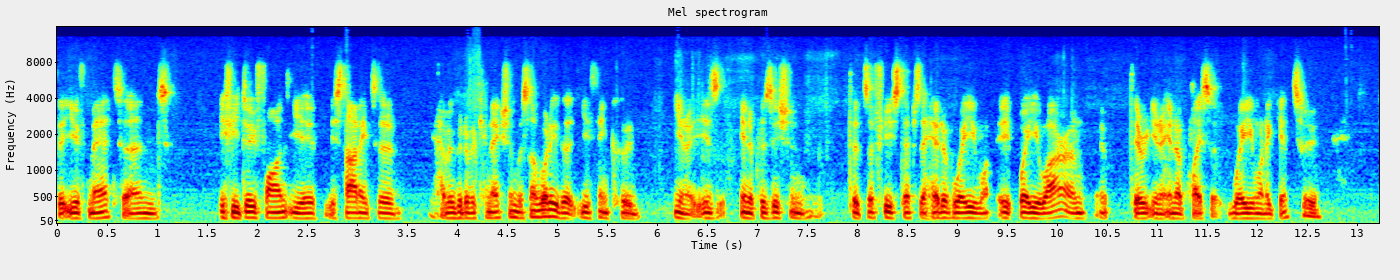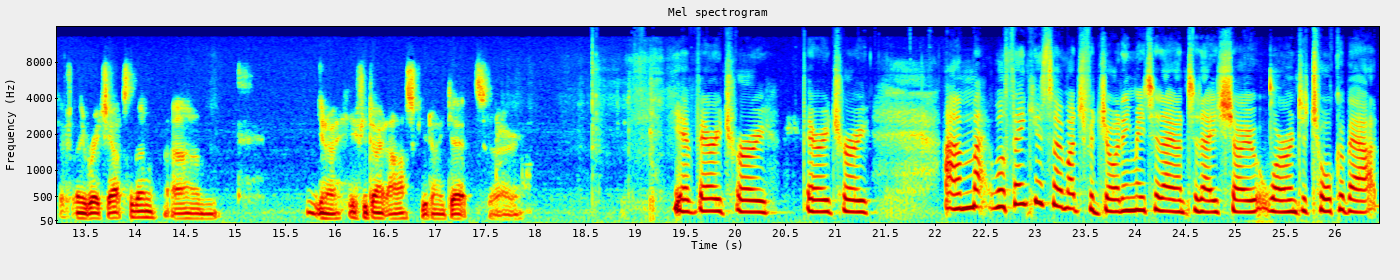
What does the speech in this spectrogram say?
that you've met, and if you do find that you're, you're starting to have a bit of a connection with somebody that you think could, you know, is in a position that's a few steps ahead of where you want where you are, and they're you know in a place where you want to get to, definitely reach out to them. Um, you know, if you don't ask, you don't get. So, yeah, very true, very true. Um, well, thank you so much for joining me today on today's show, Warren, to talk about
